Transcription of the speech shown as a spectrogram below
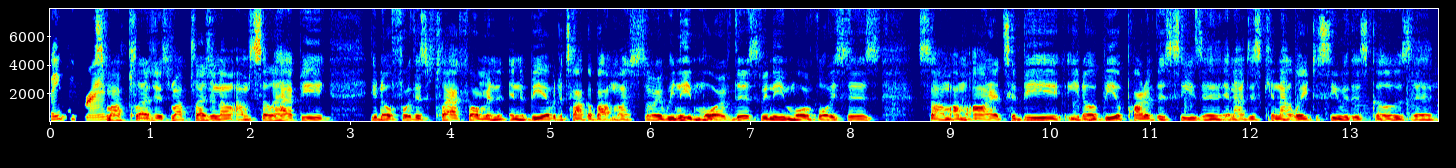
Thank you, friend. It's my pleasure. It's my pleasure. Now I'm so happy, you know, for this platform and, and to be able to talk about my story. We need more of this. We need more voices. So I'm, I'm honored to be, you know, be a part of this season, and I just cannot wait to see where this goes. And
